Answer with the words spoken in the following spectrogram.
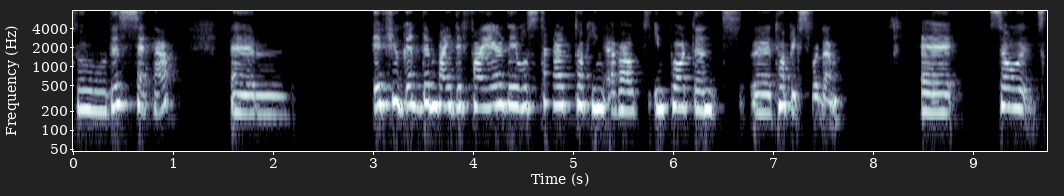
to this setup, um, if you get them by the fire, they will start talking about important uh, topics for them. Uh, so it's,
